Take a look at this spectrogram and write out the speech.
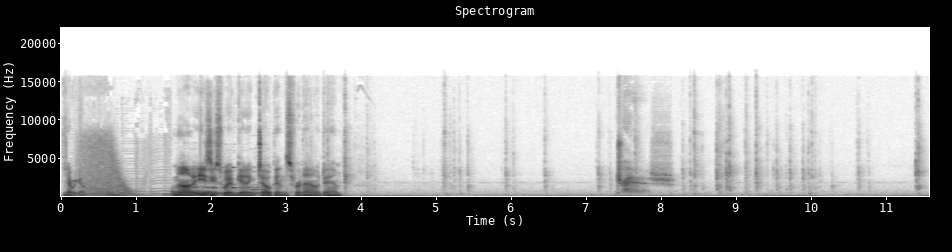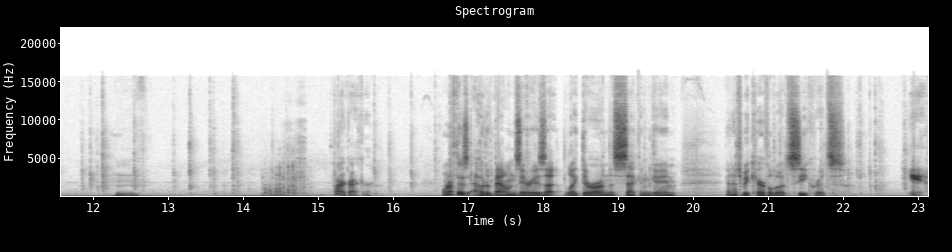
There we go. Not the easiest way of getting tokens for now, damn. Trash. Hmm. Firecracker. I wonder if there's out of bounds areas that like there are in the second game. Gonna have to be careful about secrets. Yeah.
